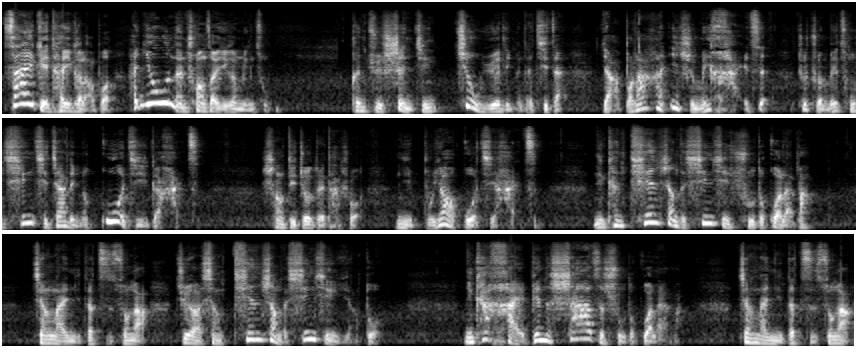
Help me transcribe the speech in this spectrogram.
再给他一个老婆，他又能创造一个民族。根据圣经旧约里面的记载，亚伯拉罕一直没孩子，就准备从亲戚家里面过继一个孩子。上帝就对他说：“你不要过继孩子，你看天上的星星数得过来吗？将来你的子孙啊，就要像天上的星星一样多。你看海边的沙子数得过来吗？将来你的子孙啊，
